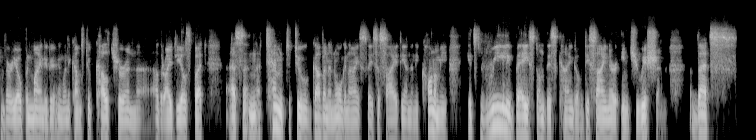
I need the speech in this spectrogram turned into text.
very open-minded when it comes to culture and uh, other ideals, but as an attempt to govern and organize a society and an economy, it's really based on this kind of designer intuition. That's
